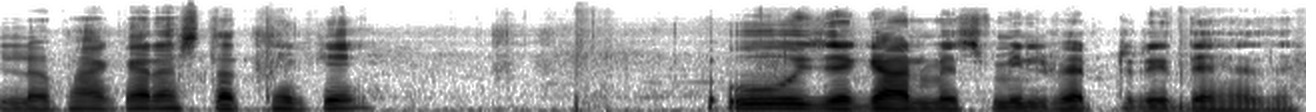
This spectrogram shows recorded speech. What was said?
এলো ফাঁকা রাস্তার থেকে ওই যে গার্মেন্টস মিল ফ্যাক্টরি দেখা যায়।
